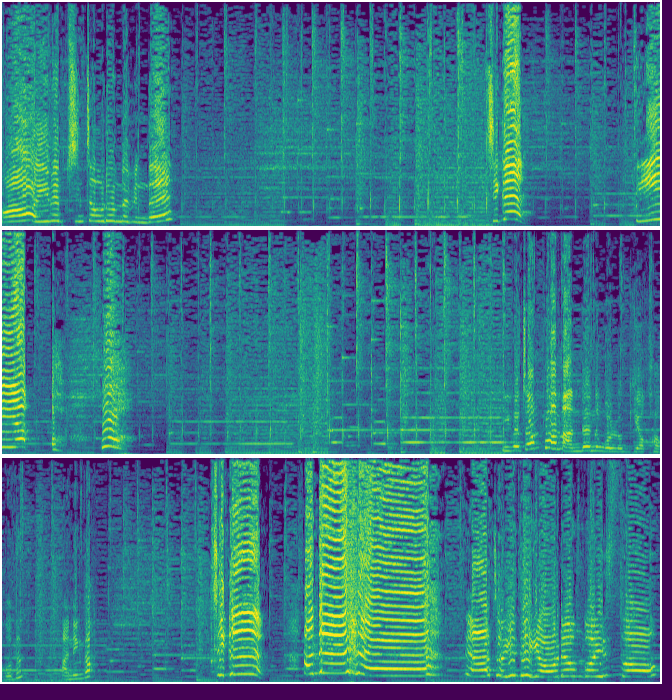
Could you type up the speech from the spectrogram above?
아, 이 맵 진짜 어려운 맵인데? 지금! 이야! 어, 어! 이거 점프하면 안 되는 걸로 기억하거든? 아닌가? 지금! 안 돼! 야, 저기 되게 어려운 거 있어!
